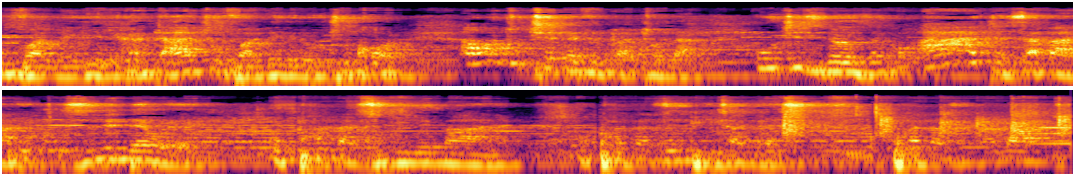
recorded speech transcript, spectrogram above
Uvalekile kanti hatshi uvalekile ukuthi ukhona. I want to check everybody la ukuthi izinto zakho ade zabalide zilinde wena. Uphalaze ukulimala uphalaze ibitterness uphalaze nabantu.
